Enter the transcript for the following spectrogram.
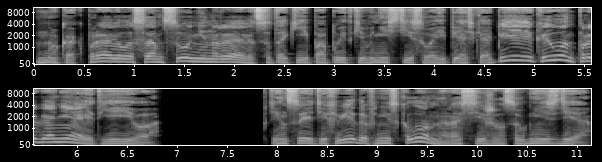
Но, как правило, самцу не нравятся такие попытки внести свои пять копеек, и он прогоняет ее. Птенцы этих видов не склонны рассиживаться в гнезде.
